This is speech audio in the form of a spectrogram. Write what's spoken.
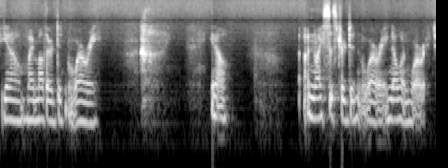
you know, my mother didn't worry. you know, and my sister didn't worry. No one worried.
